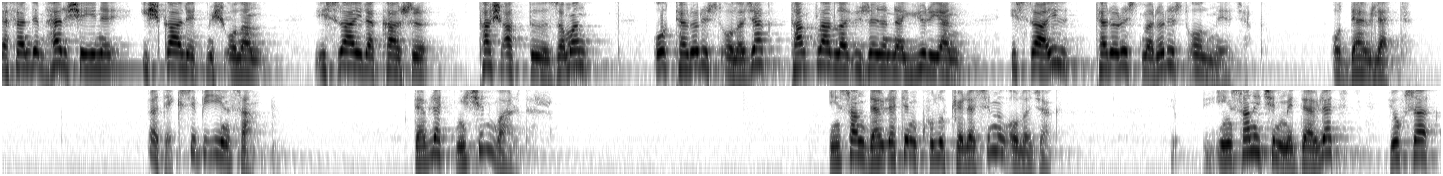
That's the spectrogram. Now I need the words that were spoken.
efendim her şeyini işgal etmiş olan İsrail'e karşı taş attığı zaman o terörist olacak. Tanklarla üzerine yürüyen İsrail terörist terörist olmayacak. O devlet. Ötekisi bir insan. Devlet niçin vardır? İnsan devletin kulu kölesi mi olacak? İnsan için mi devlet yoksa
